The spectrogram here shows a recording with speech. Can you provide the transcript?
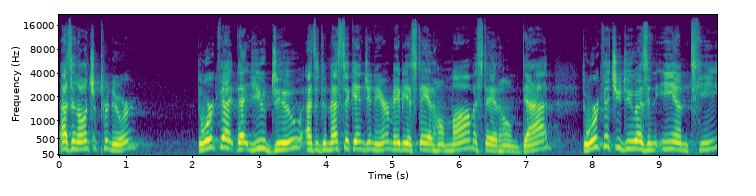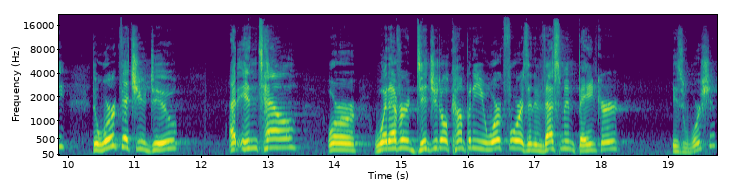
as an entrepreneur, the work that, that you do as a domestic engineer, maybe a stay at home mom, a stay at home dad, the work that you do as an EMT, the work that you do at Intel or whatever digital company you work for as an investment banker is worship.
